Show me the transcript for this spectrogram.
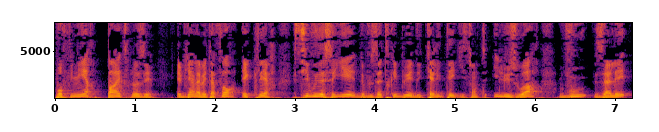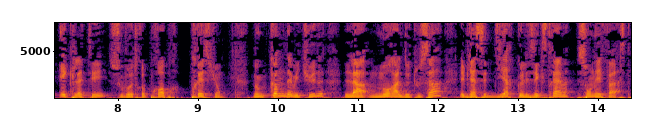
pour finir par exploser. Eh bien, la métaphore est claire. Si vous essayez de vous attribuer des qualités qui sont illusoires, vous allez éclater sous votre propre pression. Donc, comme d'habitude, la morale de tout ça, eh bien, c'est de dire que les extrêmes sont néfastes.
